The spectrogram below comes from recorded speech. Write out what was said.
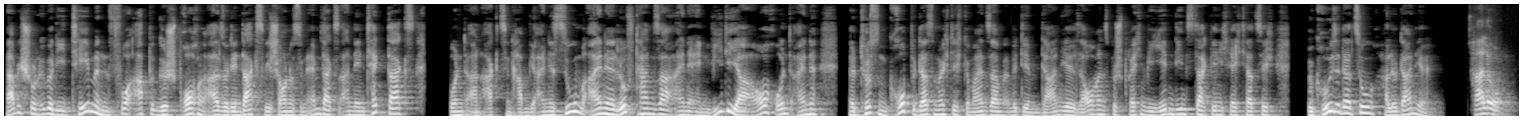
Da habe ich schon über die Themen vorab gesprochen, also den DAX. Wir schauen uns den MDAX an, den TechDAX und an Aktien haben wir eine Zoom, eine Lufthansa, eine Nvidia auch und eine äh, ThyssenKrupp. Das möchte ich gemeinsam mit dem Daniel Saurens besprechen, wie jeden Dienstag, den ich recht herzlich begrüße dazu. Hallo Daniel. Hallo.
